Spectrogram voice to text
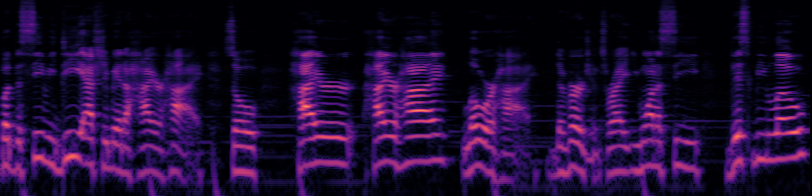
but the CVD actually made a higher high. So higher higher high, lower high, divergence, right? You want to see this be low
